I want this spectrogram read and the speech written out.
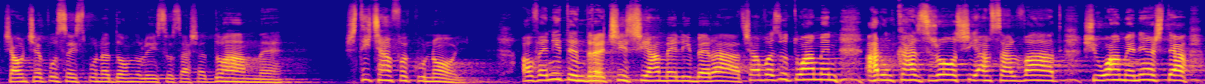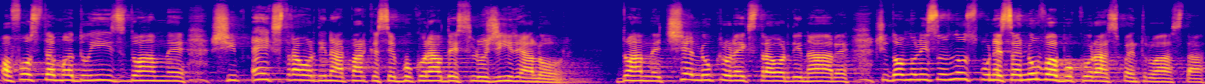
Și au început să-i spună Domnului Isus așa, Doamne, știi ce am făcut noi? Au venit îndrăciți și am eliberat. Și am văzut oameni aruncați jos și am salvat. Și oamenii ăștia au fost tămăduiți, Doamne, și extraordinar, parcă se bucurau de slujirea lor. Doamne, ce lucruri extraordinare! Și Domnul Isus nu spune să nu vă bucurați pentru asta,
